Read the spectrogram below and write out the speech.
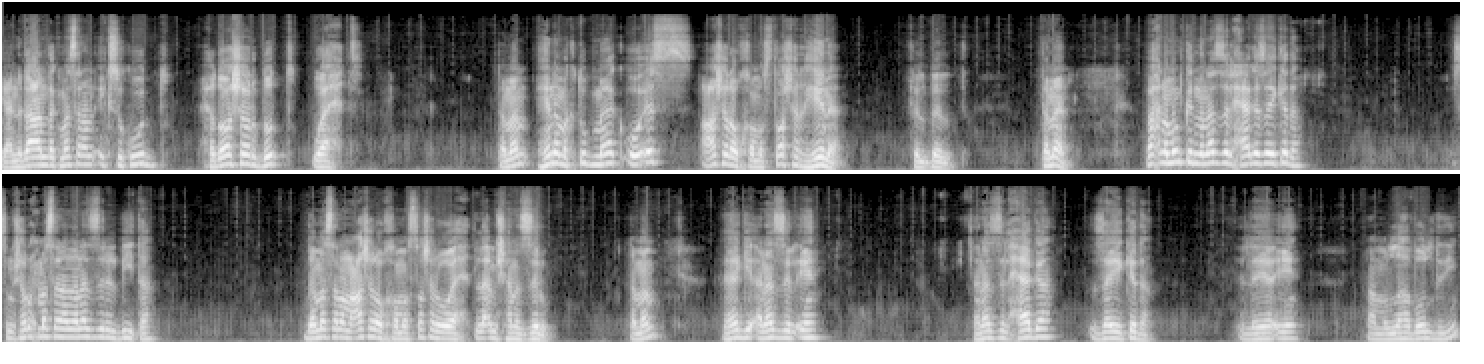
يعني ده عندك مثلا Xcode 11.1 تمام؟ هنا مكتوب macOS 10 و15 هنا. في ال build. تمام. فاحنا ممكن ننزل حاجة زي كده. بس مش هروح مثلا أنزل البيتا. ده مثلا 10 و15 وواحد لا مش هنزله. تمام؟ هاجي أنزل إيه؟ أنزل حاجة زي كده. اللي هي إيه؟ أعمل لها bold دي.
